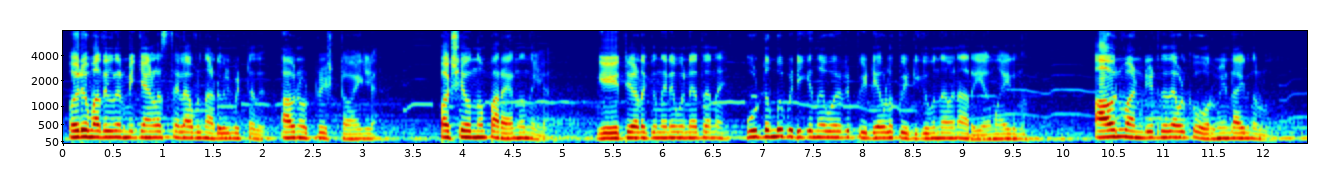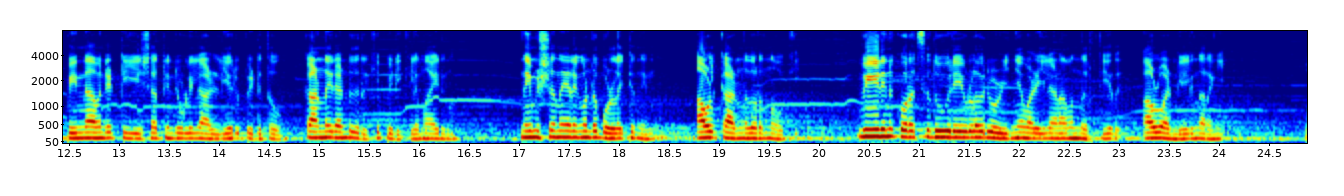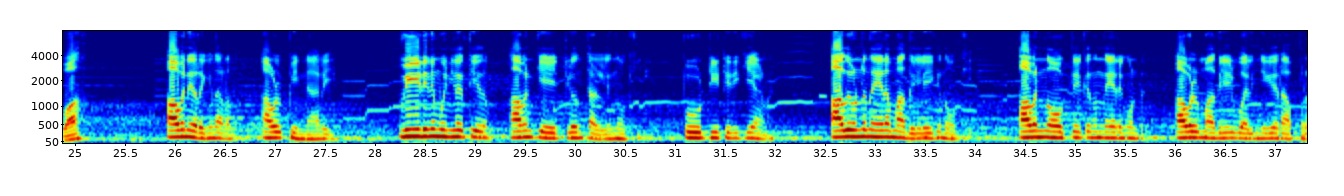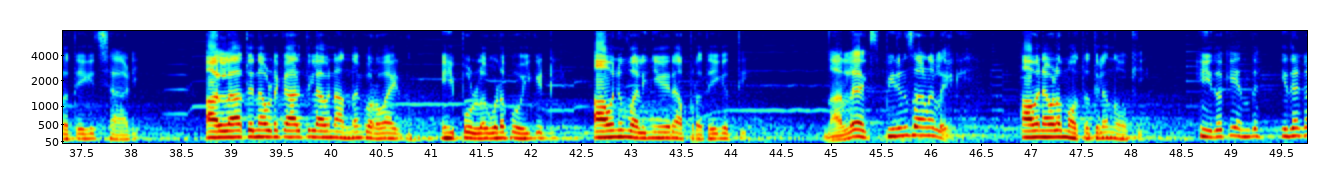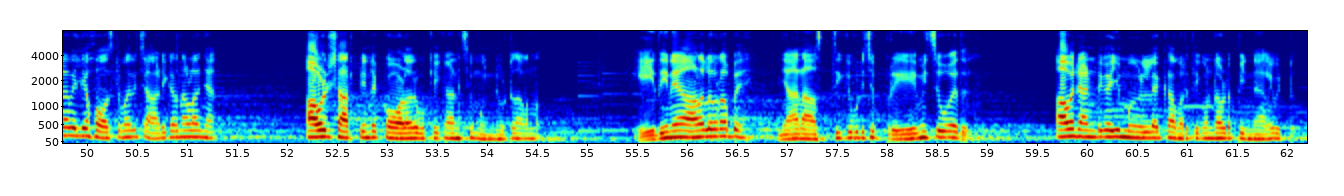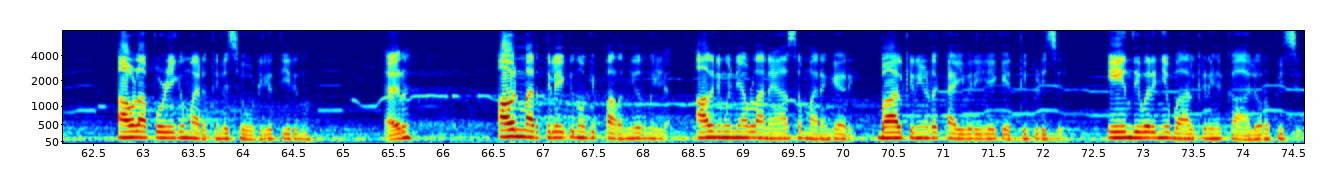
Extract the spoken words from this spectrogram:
ഒരു മതിൽ നിർമ്മിക്കാനുള്ള സ്ഥലം അവൾ നടുവിൽ വിട്ടത്. അവനൊട്ടും ഇഷ്ടമായില്ല. പക്ഷെ ഒന്നും പറയാനൊന്നില്ല ഗേറ്റ് കിടക്കുന്നതിന് മുന്നേ തന്നെ ഉടുമ്പ് പിടിക്കുന്ന പോലെ ഒരു പിടി അവൾ പിടിക്കുമെന്ന് അവൻ അറിയാമായിരുന്നു. അവൻ വണ്ടി എടുത്തത് അവൾക്ക് ഓർമ്മയുണ്ടായിരുന്നുള്ളൂ. പിന്നെ അവന്റെ ടീഷർട്ടിന്റെ ഉള്ളിൽ അള്ളിയൊരു പിടുത്തവും കണ്ണ് രണ്ട് ഇറുക്കി പിടിക്കലുമായിരുന്നു. നിമിഷ നേരം കൊണ്ട് ബുള്ളറ്റ് നിന്നു. അവൾ കണ്ണു തുറന്ന് നോക്കി. വീടിന് കുറച്ച് ദൂരെയുള്ള ഒരു ഒഴിഞ്ഞ വഴിയിലാണ് അവൻ നിർത്തിയത്. അവൾ വണ്ടിയിൽ നിന്ന് ഇറങ്ങി വാ. അവൻ ഇറങ്ങി നടന്നു. അവൾ പിന്നാലെയും വീടിന് മുന്നിലെത്തിയതും അവൻ ഗേറ്റിലും തള്ളി നോക്കി. പൂട്ടിയിട്ടിരിക്കുകയാണ്. അതുകൊണ്ട് നേരം മതിലിലേക്ക് നോക്കി. അവൻ നോക്കി നിൽക്കുന്ന നേരം കൊണ്ട് അവൾ മതിലിൽ വലിഞ്ഞു കയറി അപ്പുറത്തേക്ക് ചാടി. അല്ലാതെ തന്നെ അവളുടെ കാര്യത്തിൽ അവൻ അന്തം കുറവായിരുന്നു. ഈ പുള്ള കൂടെ പോയി കിട്ടി. അവനും വലിഞ്ഞു കയറി അപ്പുറത്തേക്ക് എത്തി. നല്ല എക്സ്പീരിയൻസ് ആണല്ലേ? അവൻ അവളെ മൊത്തത്തിലും നോക്കി. ഇതൊക്കെ എന്ത്? ഇതിനേക്കാൾ വലിയ ഹോസ്റ്റൽ മാതിരി ചാടിക്കിടന്നവളാ ഞാൻ. അവൾ ഷർട്ടിന്റെ കോളർ പൊക്കി കാണിച്ച് മുന്നോട്ട് നടന്നു. ഇതിനെ ആണല്ലോ റബ്ബേ ഞാൻ അസ്ഥിക്ക് പിടിച്ച് പ്രേമിച്ചു പോയത്. അവൻ രണ്ട് കൈ മുകളിലേക്ക് അമർത്തിക്കൊണ്ട് അവിടെ പിന്നാലെ വിട്ടു. അവൾ അപ്പോഴേക്കും മരത്തിന്റെ ചോട്ടിലെത്തിയിരുന്നു കയറ് അവൻ മരത്തിലേക്ക് നോക്കി പറഞ്ഞു തീർന്നില്ല അതിനു മുന്നേ അവൾ അനായാസം മരം കയറി ബാൽക്കണിയുടെ കൈവരിയിലേക്ക് എത്തിപ്പിടിച്ച് ഏന്തി വരഞ്ഞ് ബാൽക്കണിയിൽ കാലുറപ്പിച്ചു.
